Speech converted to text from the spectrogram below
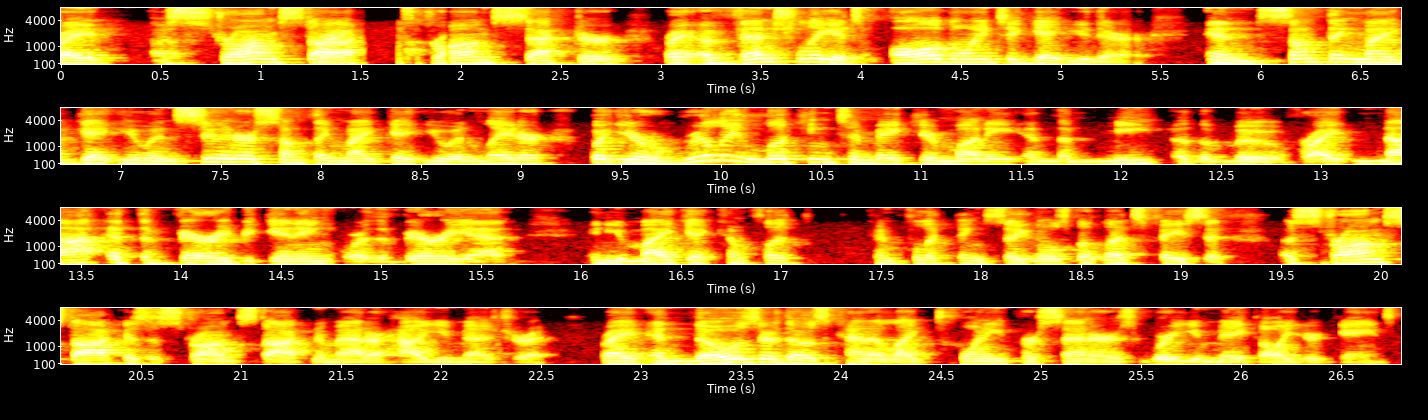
right? A strong stock, right. strong sector, right? Eventually it's all going to get you there. And something might get you in sooner, something might get you in later, but you're really looking to make your money in the meat of the move, right? Not at the very beginning or the very end. And you might get conflict, conflicting signals, but let's face it, a strong stock is a strong stock no matter how you measure it, right? And those are those kind of like 20 percenters where you make all your gains.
